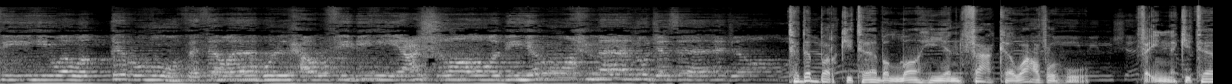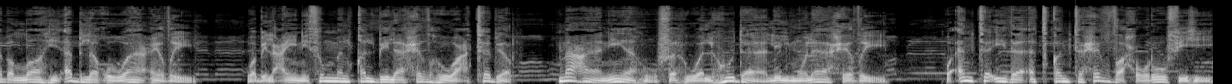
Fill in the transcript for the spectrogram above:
فيه ووقره فثواب الحرف به عشرا وبه الرحمن جزى أجرا. تدبر كتاب الله ينفعك وعظه فإن كتاب الله أبلغ واعظ وبالعين ثم القلب لاحظه واعتبر معانيه فهو الهدى للملاحظ. وأنت إذا أتقنت حفظ حروفه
